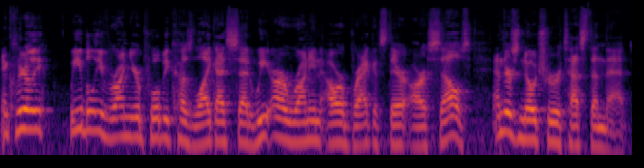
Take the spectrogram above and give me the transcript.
And clearly, we believe Run Your Pool because, like I said, we are running our brackets there ourselves, and there's no truer test than that.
